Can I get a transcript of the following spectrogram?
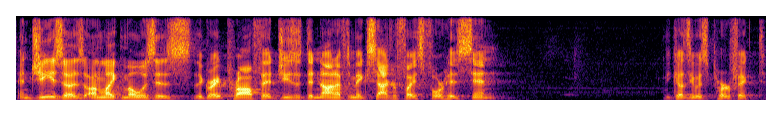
And Jesus, unlike Moses, the great prophet, Jesus did not have to make sacrifice for his sin because he was perfect.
